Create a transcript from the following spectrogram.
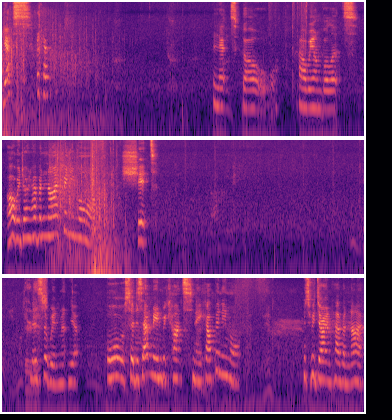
Yes. Okay. Let's go. Are we on bullets? Oh, we don't have a knife anymore. Shit. There it There's is. the windmill. Yep. Oh, so does that mean we can't sneak up anymore? Because we don't have a knife.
